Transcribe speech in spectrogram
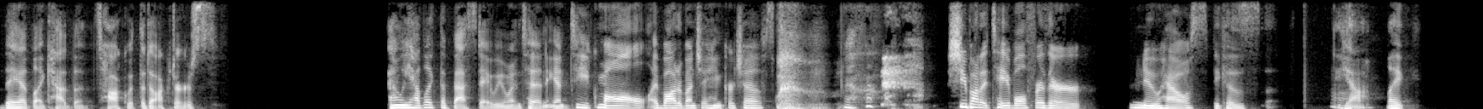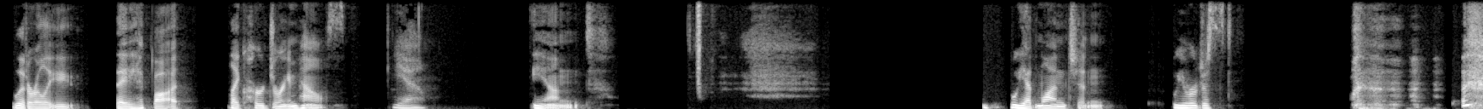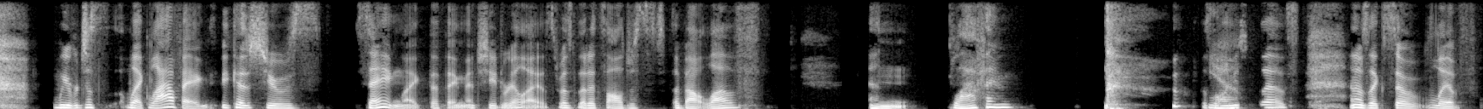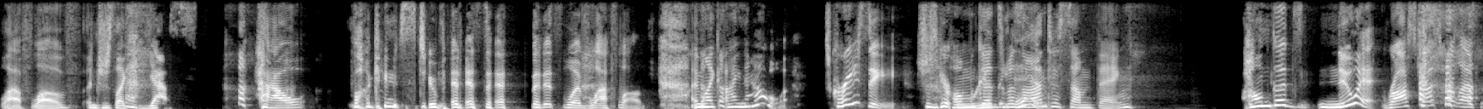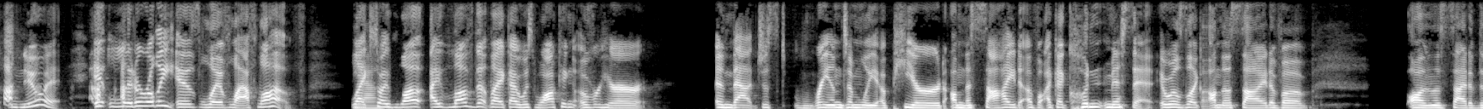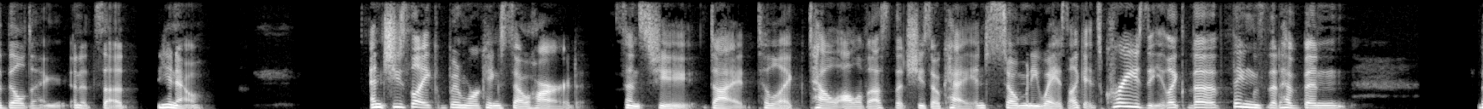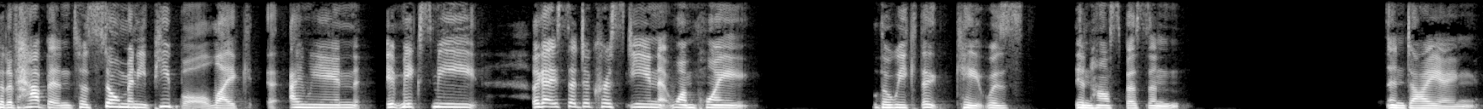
they had like had the talk with the doctors. And we had like the best day. We went to an antique mall. I bought a bunch of handkerchiefs. she bought a table for their new house because yeah, like literally they had bought like her dream house. Yeah. and we had lunch and we were just we were just like laughing because she was saying like the thing that she'd realized was that it's all just about love and laughing. As Yeah. long as you live and i was like so live laugh love. And she's like yes how fucking stupid is it that it's live laugh love I'm like, I know. It's crazy. She's get Home Goods was in. onto something. Home Goods knew it. Ross Dress for Less knew it. It literally is live, laugh, love. Like, Yeah. so I love, I love that. Like, I was walking over here, and that just randomly appeared on the side of like I couldn't miss it. It was like on the side of a, on the side of the building, and it said, you know, and she's like been working so hard since she died to like tell all of us that she's okay in so many ways. Like it's crazy. Like the things that have been that have happened to so many people. Like I mean, it makes me like I said to Christine at one point the week that Kate was in hospice and and dying,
